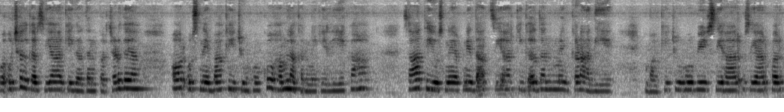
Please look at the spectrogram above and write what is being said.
वह उछल कर सियार की गर्दन पर चढ़ गया और उसने बाकी चूहों को हमला करने के लिए कहा। साथ ही उसने अपने दांत सियार की गर्दन में गड़ा दिए। बाकी चूहों भी सियार सियार पर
